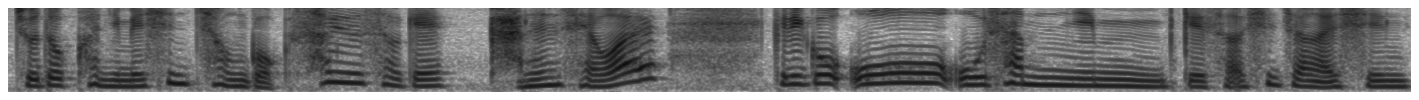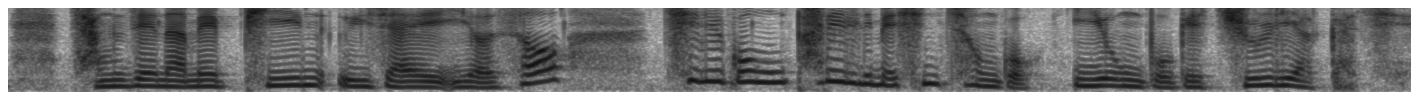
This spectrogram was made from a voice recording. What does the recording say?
조덕화님의 신청곡 서유석의 가는 세월. 그리고 5553님께서 신청하신 장재남의 빈 의자에 이어서 7081님의 신청곡 이용복의 줄리아까지.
